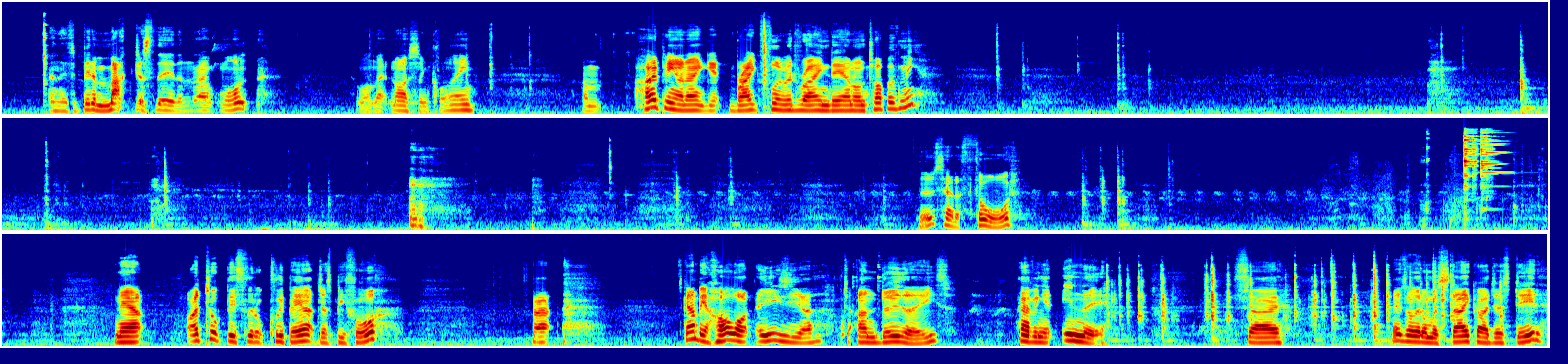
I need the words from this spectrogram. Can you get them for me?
and there's a bit of muck just there that I don't want. I want that nice and clean. I'm hoping I don't get brake fluid rain down on top of me. I just had a thought. Now, I took this little clip out just before, but it's going to be a whole lot easier to undo these having it in there. So, there's a little mistake I just did.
